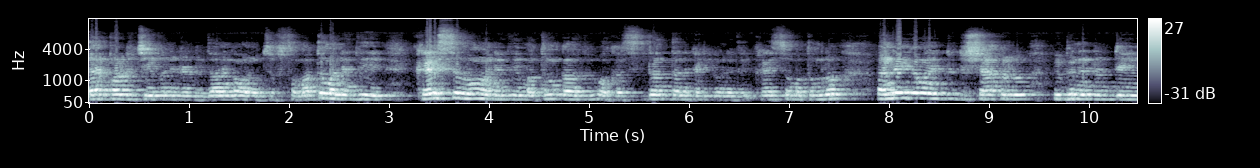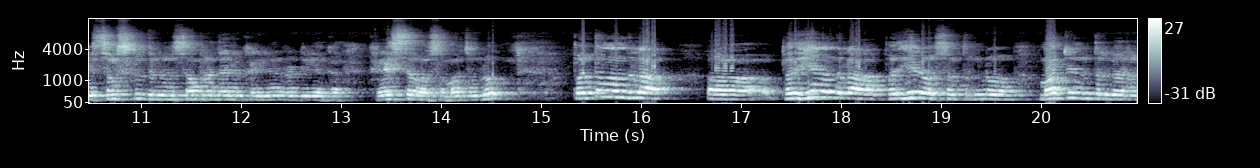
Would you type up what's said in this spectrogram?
ఏర్పాటు చేయబడినటువంటి విధానంగా మనం చూస్తాం. మతం అనేది క్రైస్తవం అనేది మతం కాదు ఒక సిద్ధాంతాన్ని కలిగి ఉన్నది. క్రైస్తవ మతంలో అనేకమైనటువంటి శాఖలు విభిన్నటువంటి సంస్కృతులు సాంప్రదాయాలు కలిగినటువంటి యొక్క క్రైస్తవ సమాజంలో పంతొమ్మిది వందల ఆ, పదిహేను వందల పదిహేడవ సంవత్సరంలో మార్టిన్ లూథర్ గారు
